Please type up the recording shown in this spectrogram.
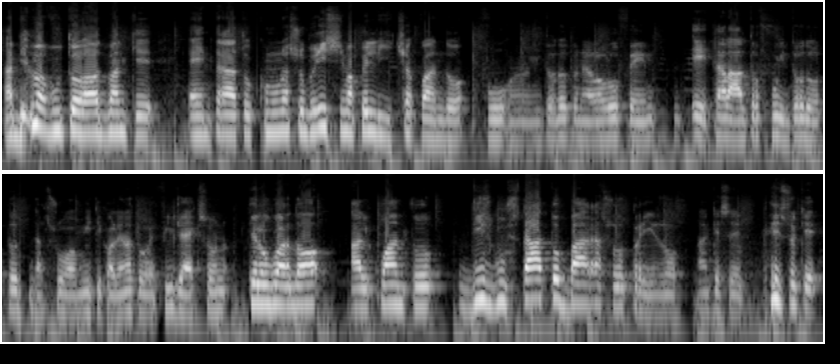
abbiamo avuto Rodman che è entrato con una sobrissima pelliccia quando fu eh, introdotto nella Hall of Fame e tra l'altro fu introdotto dal suo mitico allenatore Phil Jackson che lo guardò alquanto disgustato barra sorpreso, anche se penso che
